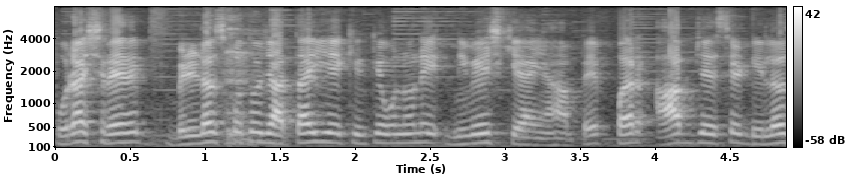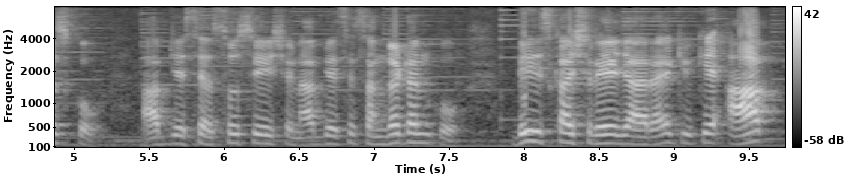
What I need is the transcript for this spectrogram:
पूरा श्रेय बिल्डर्स को तो जाता ही है क्योंकि उन्होंने निवेश किया है यहाँ पे। पर आप जैसे डीलर्स को, आप जैसे एसोसिएशन आप जैसे संगठन को भी इसका श्रेय जा रहा है, क्योंकि आप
